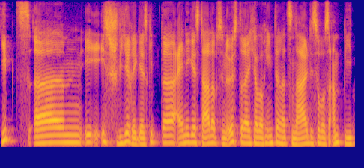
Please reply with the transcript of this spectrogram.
Gibt's, ähm, ist schwierig. Es gibt da einige Startups in Österreich, aber auch international, die sowas anbieten.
